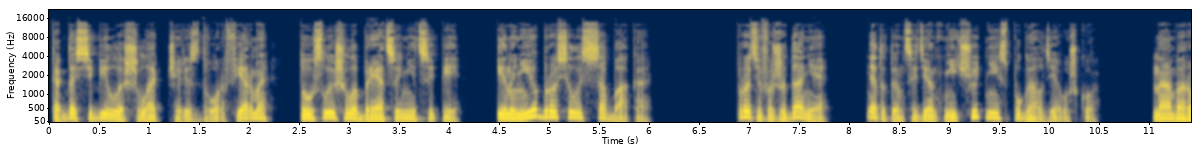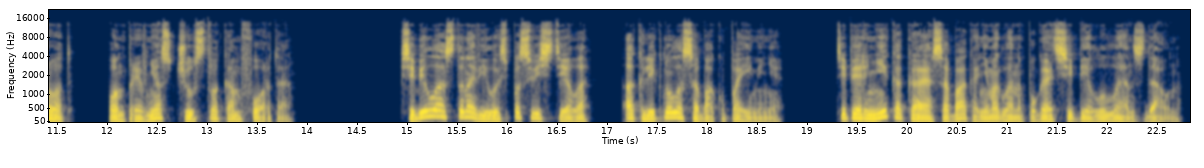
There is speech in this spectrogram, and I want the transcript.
Когда Сибилла шла через двор фермы, то услышала бряцание цепи, и на нее бросилась собака. Против ожидания, этот инцидент ничуть не испугал девушку. Наоборот, он привнес чувство комфорта. Сибилла остановилась, посвистела, окликнула собаку по имени. Теперь никакая собака не могла напугать Сибиллу Лэнсдаун.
